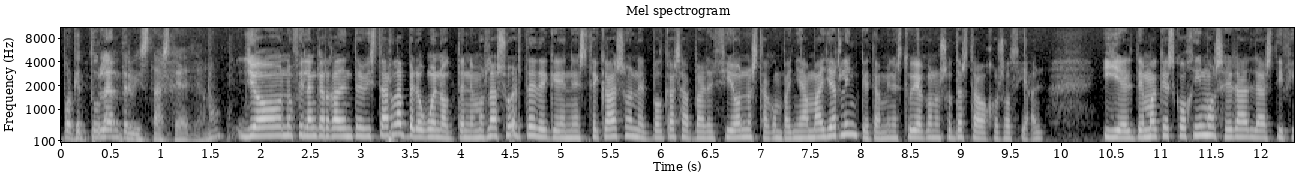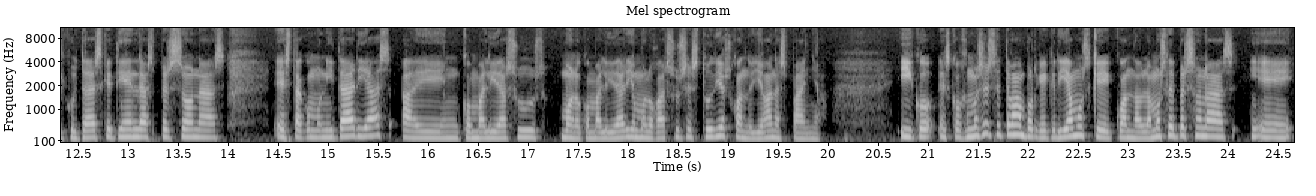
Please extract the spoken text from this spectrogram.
porque tú la entrevistaste a ella, ¿no? Yo no fui la encargada de entrevistarla, pero bueno, tenemos la suerte de que en este caso en el podcast apareció nuestra compañera Mayerling, que también estudia con nosotros trabajo social. Y el tema que escogimos era las dificultades que tienen las personas extracomunitarias en convalidar sus, bueno, convalidar y homologar sus estudios cuando llegan a España. Y co- escogimos ese tema porque creíamos que cuando hablamos de personas eh,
